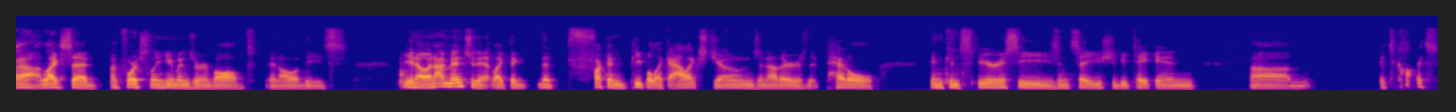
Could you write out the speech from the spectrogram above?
yeah. Like I said, unfortunately, humans are involved in all of these. You know, and I mentioned it like the the fucking people like Alex Jones and others that peddle in conspiracies and say you should be taken. Um, it's called it's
